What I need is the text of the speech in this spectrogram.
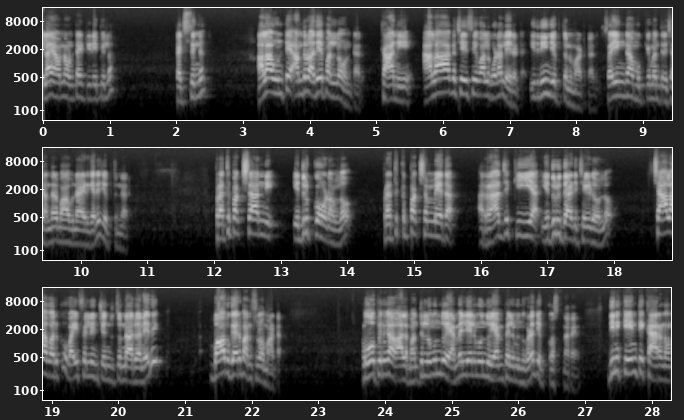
ఇలా ఏమన్నా ఉంటాయి టీడీపీలో? ఖచ్చితంగా? అలా ఉంటే అందరూ అదే పనిలో ఉంటారు. కానీ అలాగ చేసే వాళ్ళు కూడా లేరట. ఇది నేను చెప్తున్న మాట కాదు. స్వయంగా ముఖ్యమంత్రి చంద్రబాబు నాయుడు గారే చెప్తున్నారు. ప్రతిపక్షాన్ని ఎదుర్కోవడంలో ప్రతిపక్షం మీద రాజకీయ ఎదురుదాడి చేయడంలో చాలా వరకు వైఫల్యం చెందుతున్నారు అనేది బాబు గారి మనసులో మాట. ఓపెన్గా వాళ్ళ మంత్రుల ముందు ఎమ్మెల్యేల ముందు ఎంపీల ముందు కూడా చెప్పుకొస్తున్నారు ఆయన. దీనికి ఏంటి కారణం?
